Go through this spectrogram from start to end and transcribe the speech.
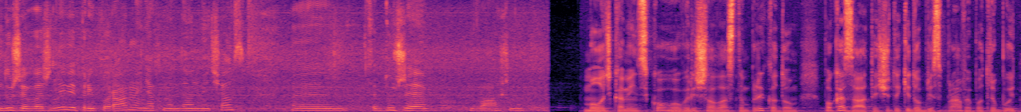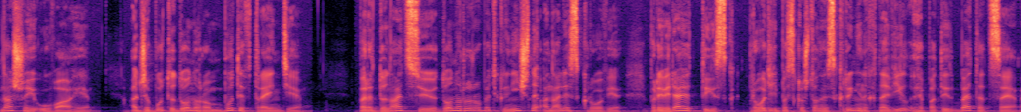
дуже важливі при пораненнях на даний час. Е, Це дуже важливо. Молодь Кам'янського вирішила власним прикладом показати, що такі добрі справи потребують нашої уваги, адже бути донором бути в тренді. Перед донацією донору роблять клінічний аналіз крові, перевіряють тиск, проводять безкоштовний скринінг на ВІЛ, гепатит Б та С.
